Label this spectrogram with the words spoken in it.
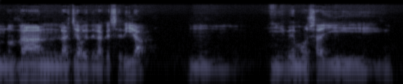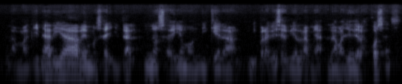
nos dan las llaves de la quesería mm, y vemos allí maquinaria, vemos ahí y tal. No sabíamos ni qué era, ni para qué servían la, mayoría de las cosas.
